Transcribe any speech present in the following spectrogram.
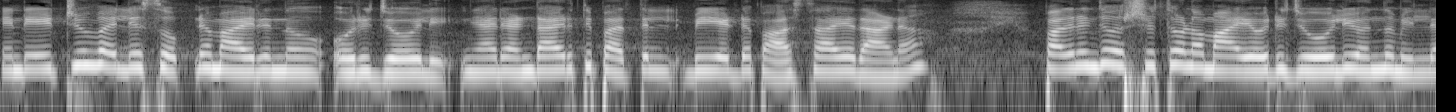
എന്റെ ഏറ്റവും വലിയ സ്വപ്നമായിരുന്നു ഒരു ജോലി. ഞാൻ രണ്ടായിരത്തി പത്തിൽ ബി എഡ് പാസ്സായതാണ്. പതിനഞ്ച് വർഷത്തോളമായ ഒരു ജോലിയൊന്നുമില്ല.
